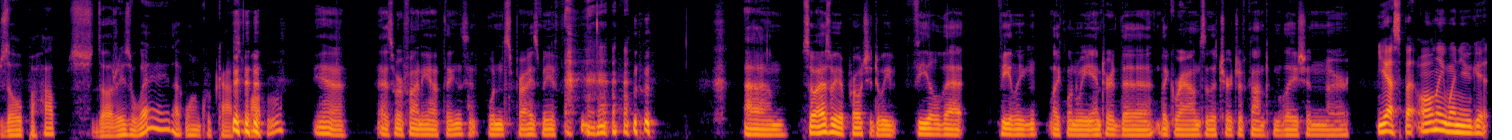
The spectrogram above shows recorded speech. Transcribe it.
So perhaps there is a way that one could cast marble. Yeah. As we're finding out things, it wouldn't surprise me if. um, so as we approach it, do we feel that feeling like when we entered the the grounds of the Church of Contemplation, or Yes, but only when you get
